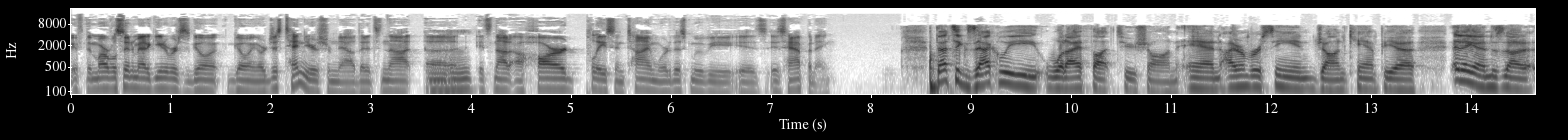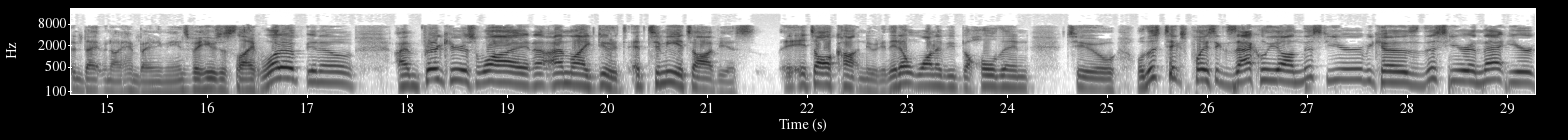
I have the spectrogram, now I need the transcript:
if the Marvel Cinematic Universe is going going, or just 10 years from now, that it's not uh, mm-hmm. it's not a hard place in time where this movie is is happening. That's exactly what I thought too, Sean. And I remember seeing John Campea, and again, this is not an indictment on him by any means, but he was just like, "What if you know?" I'm very curious why, and I'm like, dude, it, to me, it's obvious. It's all continuity. They don't want to be beholden to, well, this takes place exactly on this year because this year and that year.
